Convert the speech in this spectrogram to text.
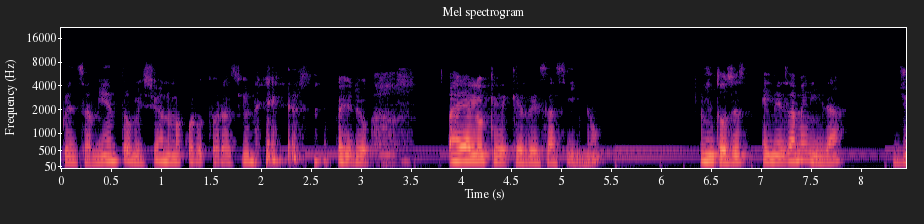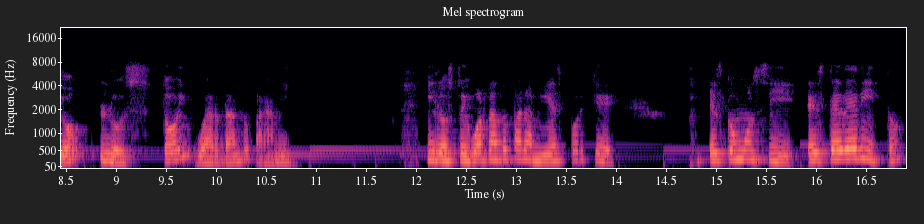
pensamiento, omisión, no me acuerdo qué oración es, pero hay algo que, que reza así, ¿no? Entonces, en esa medida, yo lo estoy guardando para mí. Y lo estoy guardando para mí es porque es como si este dedito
